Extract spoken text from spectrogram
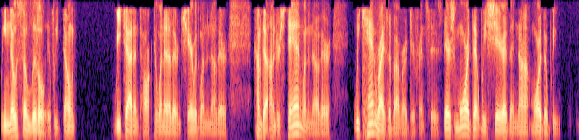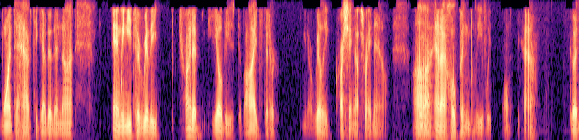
We know so little if we don't reach out and talk to one another and share with one another, come to understand one another. We can rise above our differences. There's more that we share than not, more that we want to have together than not, and we need to really try to heal these divides that are, you know, really crushing us right now. Uh, and I hope and believe we will. Yeah. Good.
